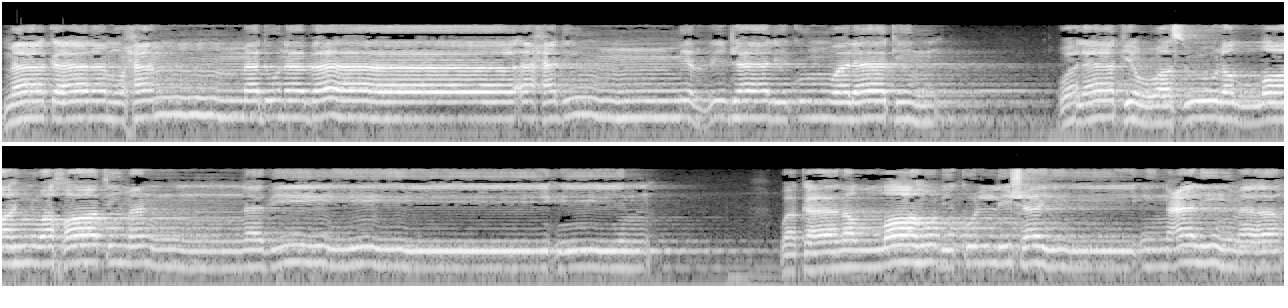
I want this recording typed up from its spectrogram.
ما كان محمد نبا أحد من رجالكم ولكن ولكن رسول الله وخاتم النبيين. وكان الله بكل شيء عليما.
